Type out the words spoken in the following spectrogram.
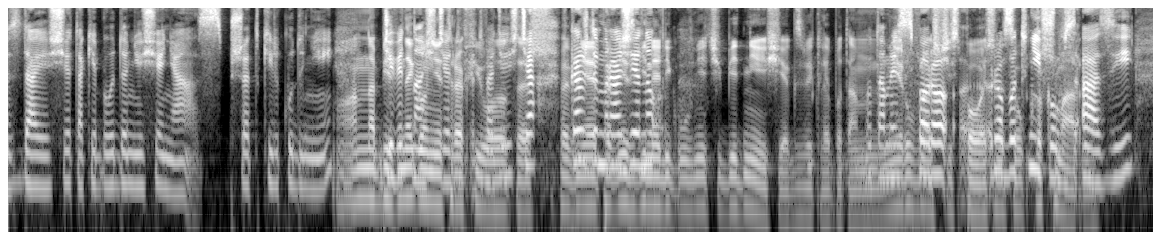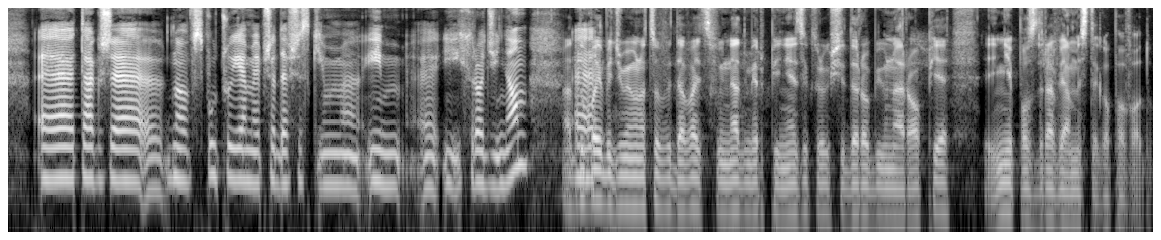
zdaje się, takie były doniesienia sprzed kilku dni. No, a na biednego nie 19, trafiło 20. też. W Pewnie, każdym pewnie razie, no- zginęli głównie ci biedniejsi, jak zwykle, bo tam, Bo tam jest sporo robotników z. Azji, także no, współczujemy przede wszystkim im e, i ich rodzinom. A E, Dubaj będzie miał na co wydawać swój nadmiar pieniędzy, których się dorobił na ropie. Nie pozdrawiamy z tego powodu.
